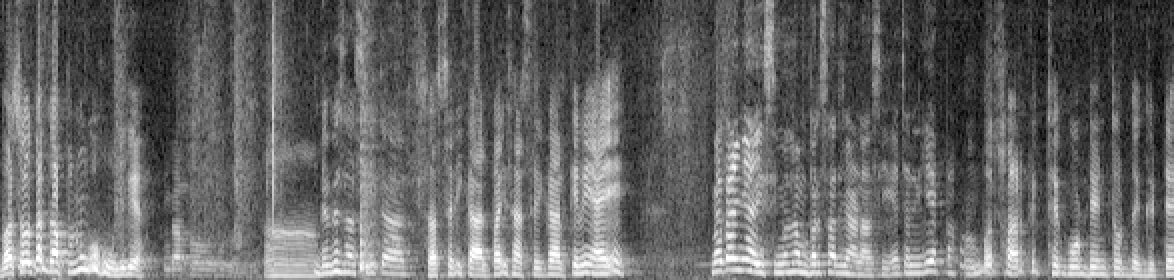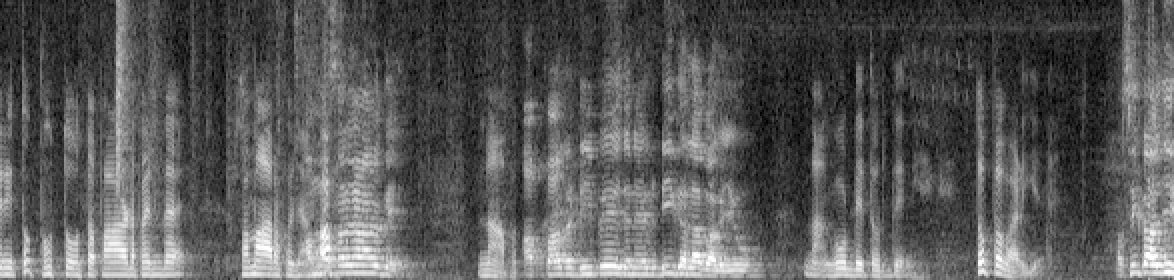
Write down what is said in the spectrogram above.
ਬਸ ਉਹ ਤਾਂ ਗੱਪ ਵਾਂਗੂ ਹੁੰਜ ਗਿਆ। ਗੱਪ ਵਾਂਗੂ ਹਾਂ। ਬੇਬੇ ਸਤਿ ਸ੍ਰੀ ਅਕਾਲ। ਸਤਿ ਸ੍ਰੀ ਅਕਾਲ ਭਾਈ ਸਤਿ ਸ੍ਰੀ ਅਕਾਲ। ਕਿਵੇਂ ਆਏ? ਮੈਂ ਤਾਂ ਆਈ ਸੀ ਮੈਂ ਅੰਬਰਸਰ ਜਾਣਾ ਸੀਗਾ ਚੱਲੀਏ ਆਪਾਂ। ਅੰਬਰਸਰ ਕਿੱਥੇ ਗੋਡੇ ਨੂੰ ਤੁਰਦੇ ਗਿੱਟੇ ਨਹੀਂ ਤੋਂ ਫੁੱਤੋਂ ਤਪਾੜ ਪੈਂਦਾ ਬਿਮਾਰ ਹੋ ਜਾਂਦਾ ਅੰਮ੍ਰਿਤਸਰ ਜਾਣਾ ਬੇਬੇ? ਨਾ ਪੁੱਤ। ਆਪਾਂ ਗੱਡੀ ਭੇਜ ਦਨੇ ਗੱਡੀ ਗੱਲਾਂ ਵਗ ਜਿਓ। ਨਾ ਗੋਡੇ ਤੁਰਦੇ ਨਹੀਂ ਹੈਗੇ। ਧੁੱਪ ਵਾਲੀ ਹੈ। ਅਸੀਂ ਕਾਲ ਜੀ।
